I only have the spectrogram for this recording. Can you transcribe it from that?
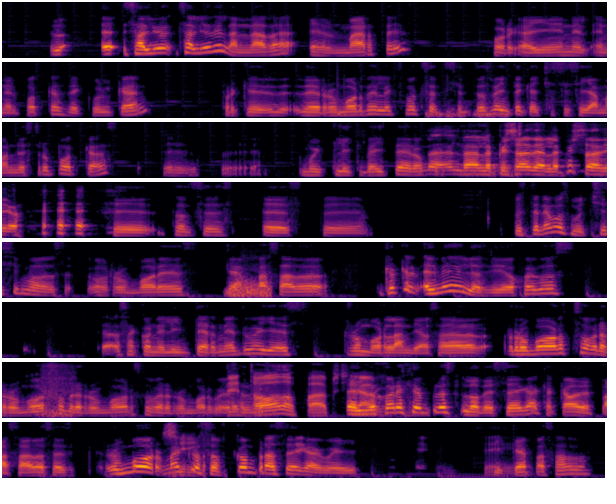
eh, salió, salió de la nada el martes, por ahí en el, en el podcast de Kulkan, porque de, de rumor del Xbox 720, que de hecho así se llama nuestro podcast, este, muy clickbaitero. No, no, el episodio, el episodio. Sí, entonces, este, pues tenemos muchísimos rumores que han pasado. Creo que el, el medio de los videojuegos, o sea, con el internet, güey, es rumorlandia. O sea, rumor sobre rumor sobre rumor sobre rumor, güey. De el todo, paps. El ya, mejor ejemplo es lo de Sega que acaba de pasar. O sea, es rumor, Sí. Microsoft compra Sega, güey. Sí. ¿Y qué ha pasado?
